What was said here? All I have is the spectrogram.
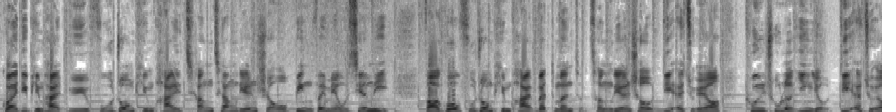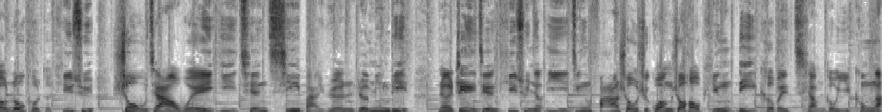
快递品牌与服装品牌强强联手，并非没有先例。法国服装品牌 Vetement 曾联手 DHL 推出了印有 DHL logo 的 T 恤，售价为一千七百元人民币。那这件 T 恤呢，一经发售是广受好评，立刻被抢购一空啊！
